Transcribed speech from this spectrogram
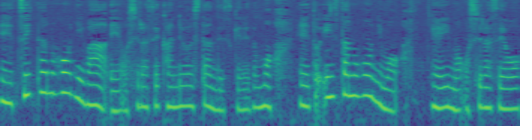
えー、ツイッターの方には、えお知らせ完了したんですけれども、えっ、とインスタの方にも、えー、今お知らせを、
